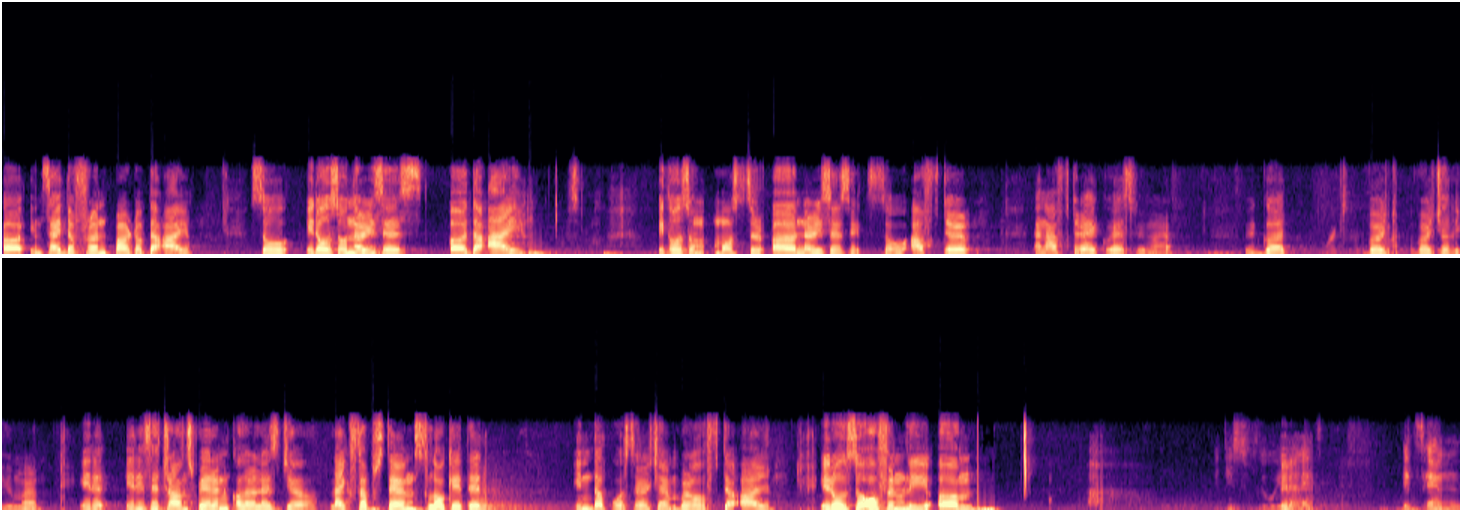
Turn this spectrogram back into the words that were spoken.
uh, inside the front part of the eye. So it also nourishes uh, the eye. It also moisture, uh, nourishes it. So after, and after aqueous humor, we got vir- virtual humor. It, it is a transparent colorless gel-like substance located in the posterior chamber of the eye. It also oftenly um, it is fluid It- and it's it's in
